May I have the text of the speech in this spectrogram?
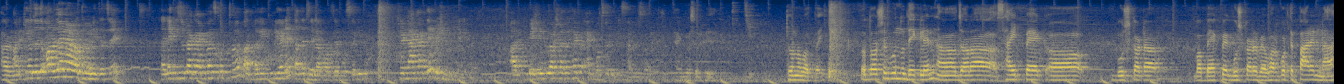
আর- আর কেউ যদি অনলাইনের মাধ্যমে নিতে চায় তাহলে কিছু টাকা অ্যাডভান্স করতে হবে বাদ বাকি কুরিয়ারে তাদের জেলা পর্যায়ে পৌঁছে দিবে। সে টাকা দিয়ে মেশিন কিনে নেবে। আর মেশিনগুলোর সাথে থাকবে এক বছরের সার্ভিস হবে। এক বছর ফি জি। ধন্যবাদ ভাই। তো দর্শক বন্ধু দেখলেন যারা সাইড প্যাক বুশ কাটার বা ব্যাকপ্যাক বুশ কাটার ব্যবহার করতে পারেন না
